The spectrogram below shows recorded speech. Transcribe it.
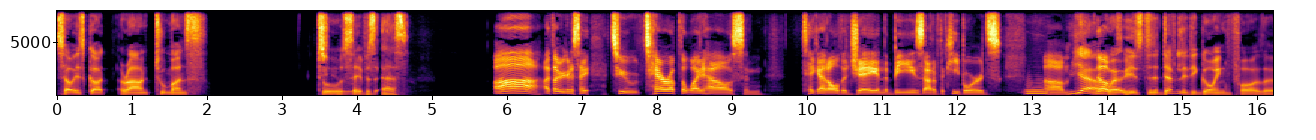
So he's got around two months to, To- save his ass. Ah, I thought you were going to say to tear up the White House and take out all the J and the B's out of the keyboards. Um, Yeah, no, well, he's definitely going for the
